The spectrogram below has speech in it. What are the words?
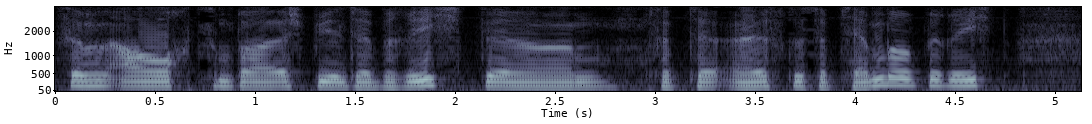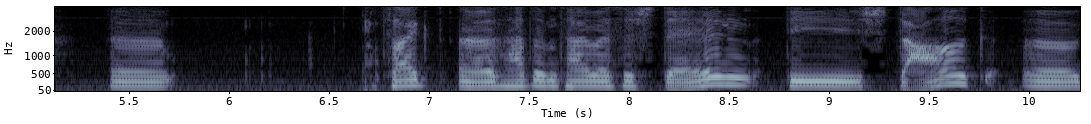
sondern auch zum Beispiel der Bericht, der 11. September Bericht, äh, zeigt, äh, hat dann teilweise Stellen, die stark äh,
